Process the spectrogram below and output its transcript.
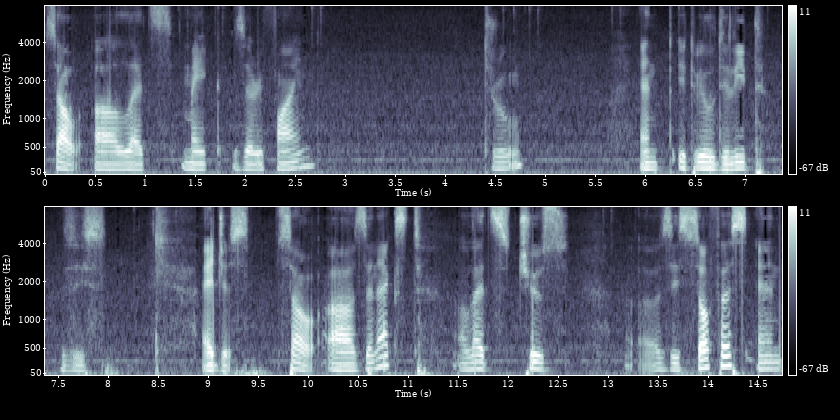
So uh, let's make the refine true. And it will delete these edges. So uh, the next uh, let's choose uh, this surface and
